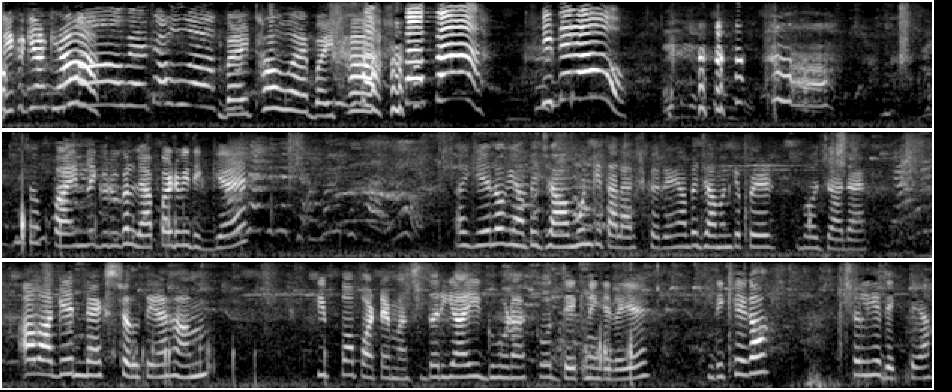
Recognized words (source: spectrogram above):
दिख गया क्या? बैठा हुआ। बैठा हुआ है बैठा। तो फाइनली गुरु का लेपर्ड भी दिख गया है। ये लोग यहाँ पे जामुन की तलाश कर रहे हैं। यहाँ पे जामुन के पेड़ बहुत ज़्यादा है। अब आगे नेक्स्ट चलते हैं हम हिप्पोपोटेमस दरियाई घोड़ा को देखने के लिए। दिखेगा? चलिए देखते हैं।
